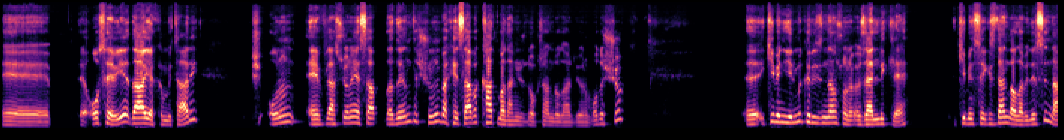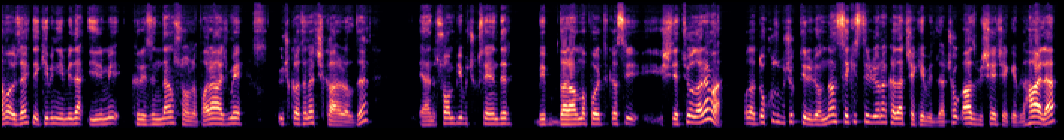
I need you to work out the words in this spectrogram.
e, o seviye daha yakın bir tarih. Onun enflasyona hesapladığında şunu bak hesaba katmadan 190 dolar diyorum. O da şu. E, 2020 krizinden sonra özellikle 2008'den de alabilirsin de ama özellikle 2020'den 20 krizinden sonra para hacmi 3 katına çıkarıldı. Yani son bir buçuk senedir bir daralma politikası işletiyorlar ama o da 9,5 trilyondan 8 trilyona kadar çekebildiler. Çok az bir şey çekebildiler. Hala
